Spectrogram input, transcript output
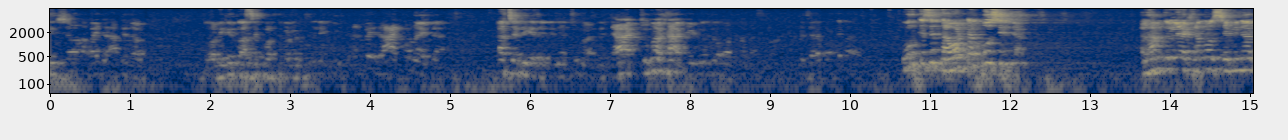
রিক্সাওয়ালা ভাইদের হাতে দাও তো অনেকে তো আছে করতে পারে বলে কি, আরে ভাই রাখো না এটা আচ্ছা ঠিক আছে চুমা। যাক চুমা খাক এগুলো তো। ওর কাছে দাওয়াতটা পৌঁছে যাক। আলহামদুলিল্লাহ, এখনও সেমিনার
